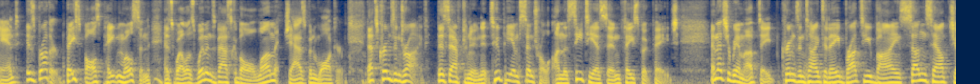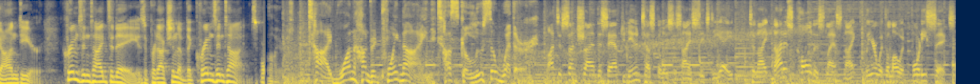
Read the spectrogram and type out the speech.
and his brother, baseball's Peyton Wilson, as well as women's basketball alum Jasmine Walker. That's Crimson Drive this afternoon at 2 p.m. Central on the CTSN Facebook page. And that's your Bama update. Crimson Tide today brought to you by SunSouth John Deere. Crimson Tide Today is a production of the Crimson Tide Sport Lawyers. Tide 100.9 Tuscaloosa weather. Lots of sunshine this afternoon. Tuscaloosa's high 68. Tonight, not as cold as last night. Clear with a low at 46.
